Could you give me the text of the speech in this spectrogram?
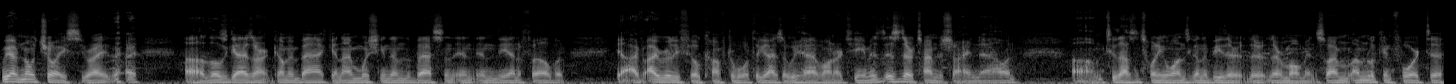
we have no choice, right? uh, those guys aren't coming back, and I'm wishing them the best in, in, in the NFL. But yeah, I, I really feel comfortable with the guys that we have on our team. It's, it's their time to shine now, and um, 2021 is going to be their, their their moment. So I'm I'm looking forward to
